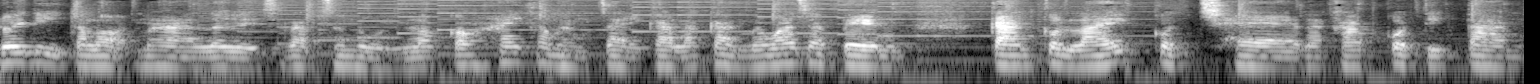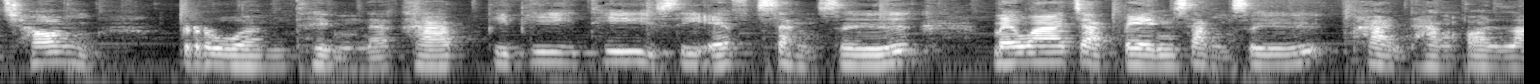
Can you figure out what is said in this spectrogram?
ด้วยดีตลอดมาเลยสนับสนุนแล้วก็ให้กำลังใจกันละกันไม่ว่าจะเป็น การกดไลค์กดแชร์นะครับ กดติดตามช่องรวมถึงนะครับ พี่ๆที่ CF สั่งซื้อ ไม่ว่าจะเป็นสั่งซื้อผ่านทางออนไล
